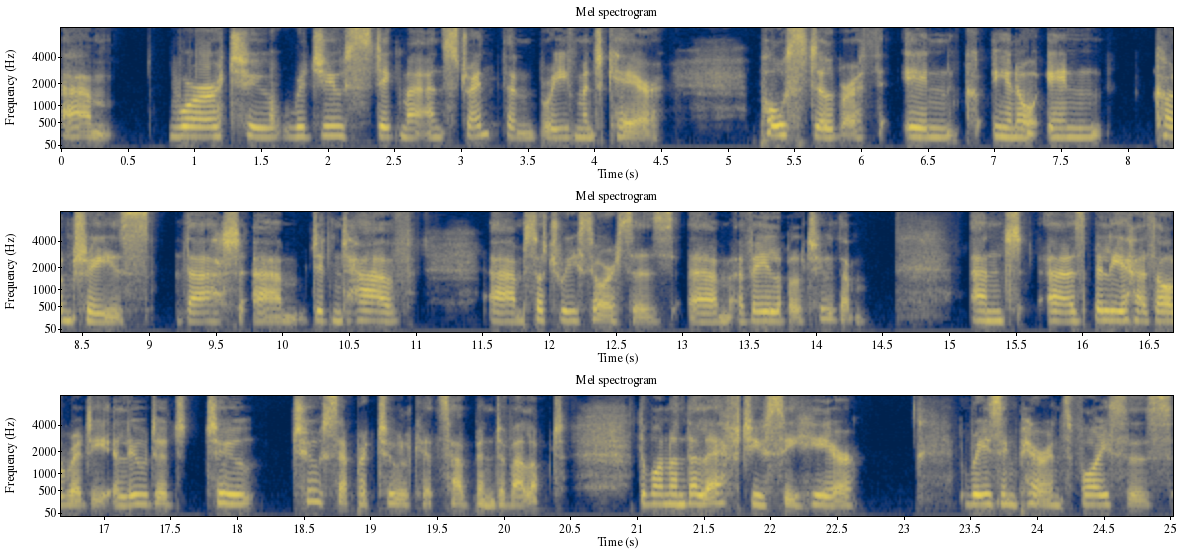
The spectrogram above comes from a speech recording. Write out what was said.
um, were to reduce stigma and strengthen bereavement care post stillbirth in you know in countries that um, didn't have um, such resources um, available to them. And as Billie has already alluded to, two separate toolkits have been developed. The one on the left you see here Raising Parents' Voices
